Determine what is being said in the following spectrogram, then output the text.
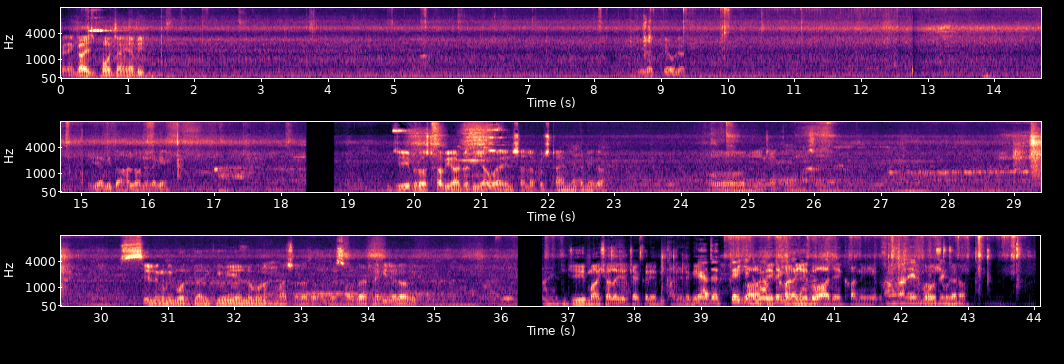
करें गाइस पहुँच आए अभी। ये ओके हो गया? ये अभी दाखिल होने लगे जी ब्रोस्ट का भी ऑर्डर दिया हुआ है, इंशाल्लाह कुछ टाइम में बनेगा। सीलिंग भी बहुत प्यारी की हुई है इन लोगों ने। माशाल्लाह ज़बरदस्त। और बैठने की जगह भी। जी माशाल्लाह ये चेक करें अभी खाने लगे खाने तो जाए खानी है तो आ जाए खाने ये तो। ब्रोश वगैरह।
